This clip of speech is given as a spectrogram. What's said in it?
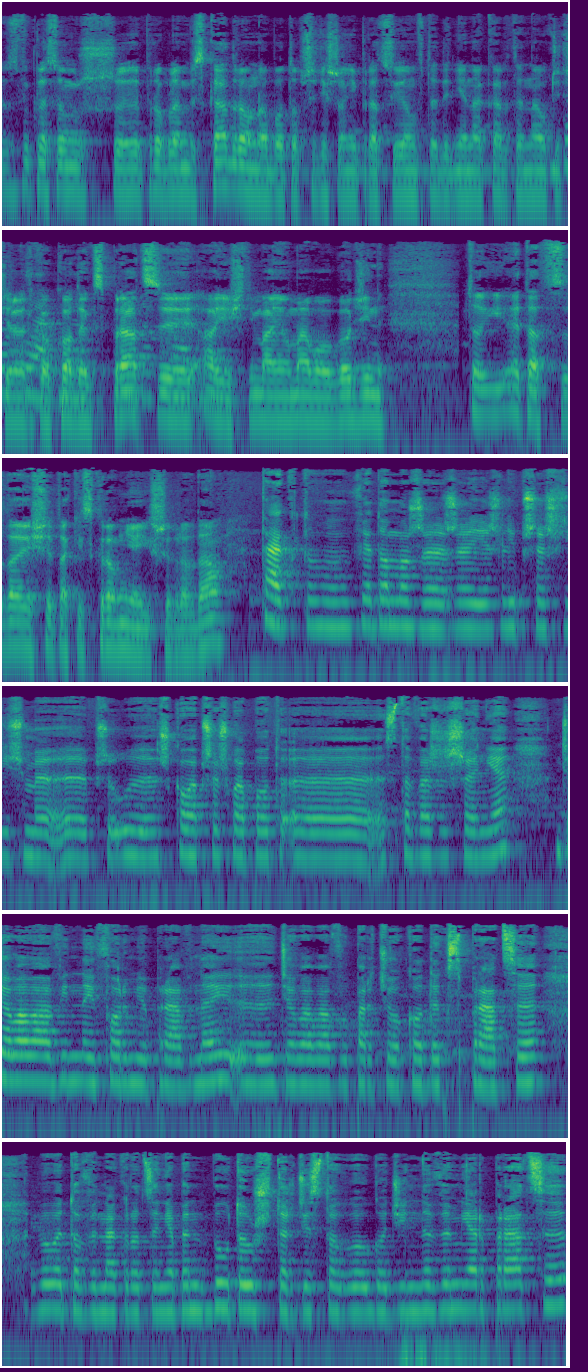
y, zwykle są już y, problemy z kadrą, no bo to przecież oni pracują wtedy nie na kartę nauczyciela, Dokładnie. tylko kodeks pracy, Dokładnie. a jeśli mają mało godzin, to i etat zdaje się taki skromniejszy, prawda? Tak, to wiadomo, że, że jeżeli przeszliśmy, e, e, szkoła przeszła pod e, stowarzyszenie, działała w innej formie prawnej, działała w oparciu o kodeks pracy. Były to wynagrodzenia, był to już 40-godzinny wymiar pracy,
